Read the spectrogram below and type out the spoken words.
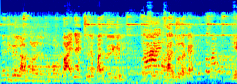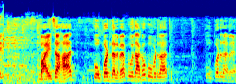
नाही तिकडे लहान माणूस सोपा म्हणतो बायने ऍक्च्युली फालतुरी गेली. काय? सांग तुला काय. बायचा हात पोपट झाला. बाय पो दाखव पोपटचा हात. पोपट झालाय.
